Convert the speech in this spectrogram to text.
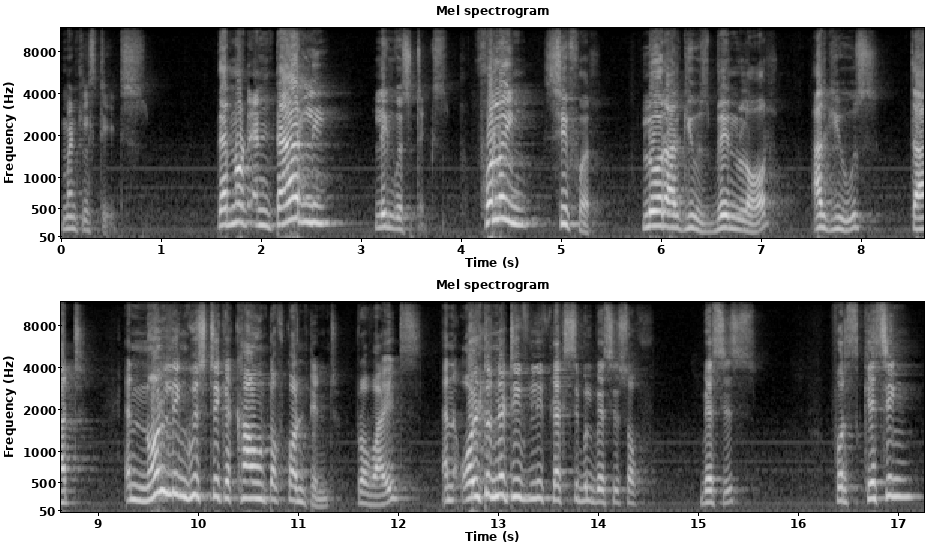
mental states. They are not entirely linguistics. Following Schiffer, Loar argues, Brian Loar argues that a non-linguistic account of content provides an alternatively flexible basis of basis for sketching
